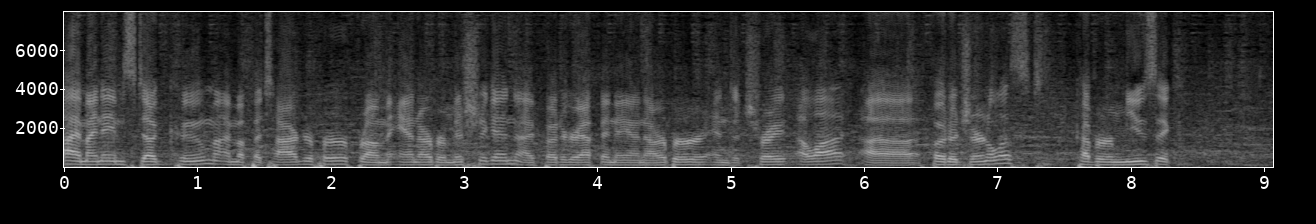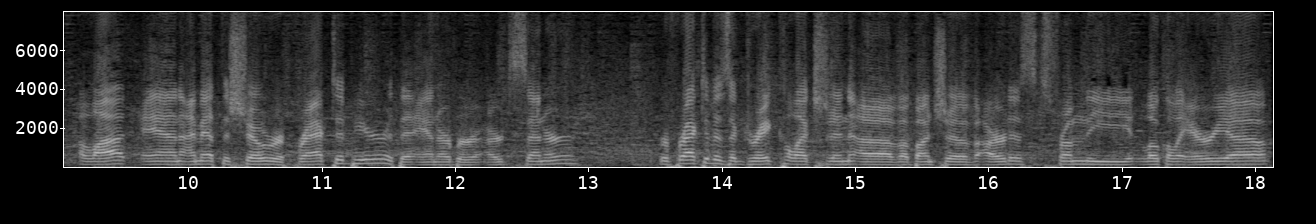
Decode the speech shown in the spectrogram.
Hi, my name's Doug Coombe. I'm a photographer from Ann Arbor, Michigan. I photograph in Ann Arbor and Detroit a lot. Uh, photojournalist, cover music a lot, and I'm at the show Refractive here at the Ann Arbor Arts Center. Refractive is a great collection of a bunch of artists from the local area.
